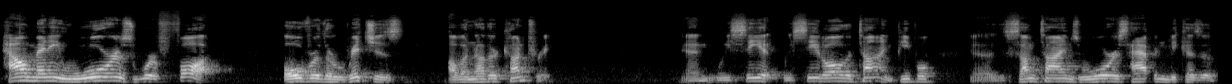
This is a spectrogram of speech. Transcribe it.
How many wars were fought over the riches of another country? And we see it, we see it all the time. People, uh, sometimes wars happen because of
